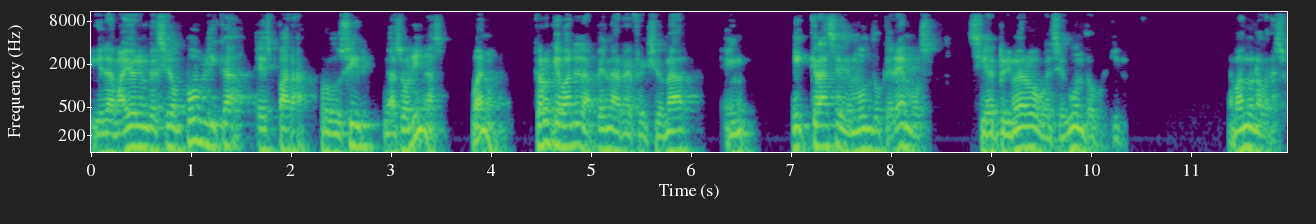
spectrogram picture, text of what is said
y la mayor inversión pública es para producir gasolinas. Bueno, creo que vale la pena reflexionar en qué clase de mundo queremos, si el primero o el segundo. Le mando un abrazo.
